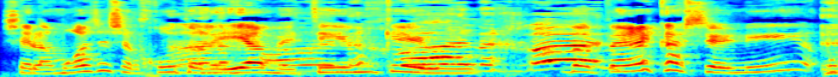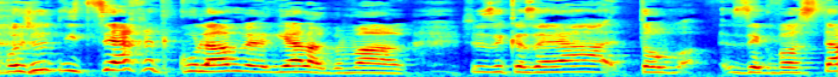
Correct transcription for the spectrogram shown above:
שלמרות ששלחו אותו אה, לאי נכון, המתים, נכון, כאילו, נכון. בפרק השני, הוא פשוט ניצח את כולם והגיע לגמר. שזה כזה היה טוב, זה כבר סתם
